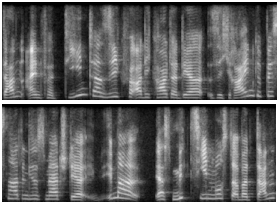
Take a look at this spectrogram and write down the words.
dann ein verdienter Sieg für Adi Carter, der sich reingebissen hat in dieses Match, der immer erst mitziehen musste, aber dann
